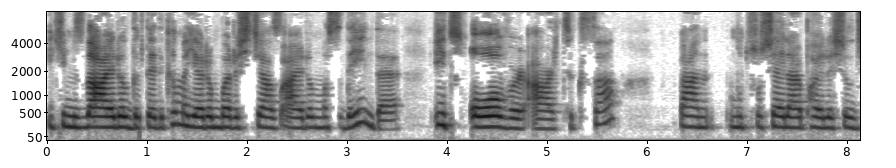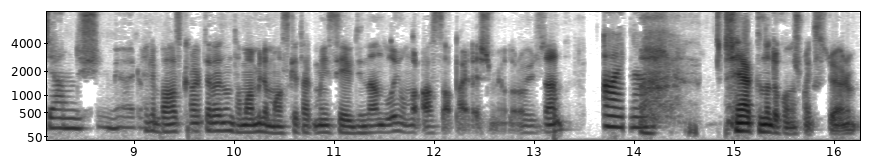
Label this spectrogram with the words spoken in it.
ikimiz de ayrıldık dedik ama yarın barışacağız ayrılması değil de it's over artıksa ben mutsuz şeyler paylaşılacağını düşünmüyorum. Hele bazı karakterlerden tamamıyla maske takmayı sevdiğinden dolayı onlar asla paylaşmıyorlar. O yüzden Aynen. şey hakkında da konuşmak istiyorum.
